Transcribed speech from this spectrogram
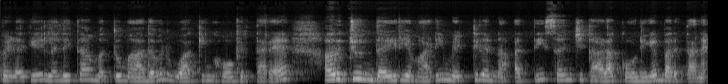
ಬೆಳಗ್ಗೆ ಲಲಿತಾ ಮತ್ತು ಮಾಧವನ್ ವಾಕಿಂಗ್ ಹೋಗಿರ್ತಾರೆ. ಅರ್ಜುನ್ ಧೈರ್ಯ ಮಾಡಿ ಮೆಟ್ಟಿಲನ್ನು ಹತ್ತಿ ಸಂಚಿತಾಳ ಕೋಣೆಗೆ ಬರ್ತಾನೆ.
